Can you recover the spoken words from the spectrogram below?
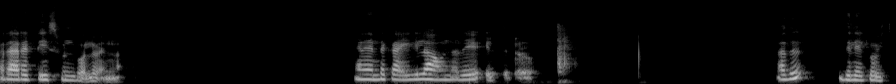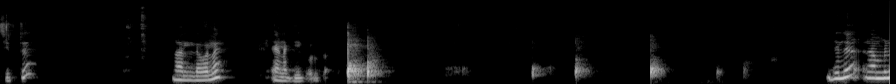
ഒരര ടീസ്പൂൺ പോലെ എണ്ണ. ഞാൻ എന്റെ കയ്യിലാവുന്നതേ എടുത്തിട്ടുള്ളൂ. അത് ഇതിലേക്ക് ഒഴിച്ചിട്ട് നല്ലപോലെ ഇളക്കി കൊടുക്കാം. ഇതിൽ നമ്മൾ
